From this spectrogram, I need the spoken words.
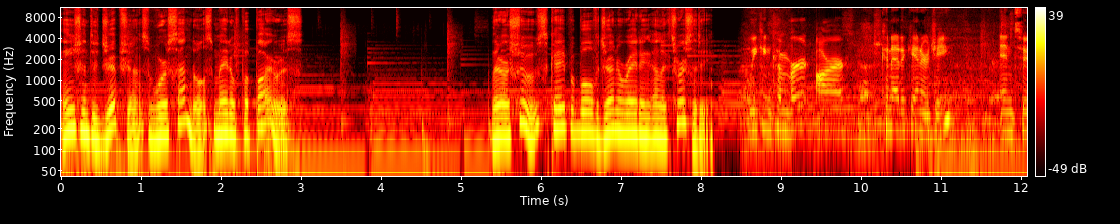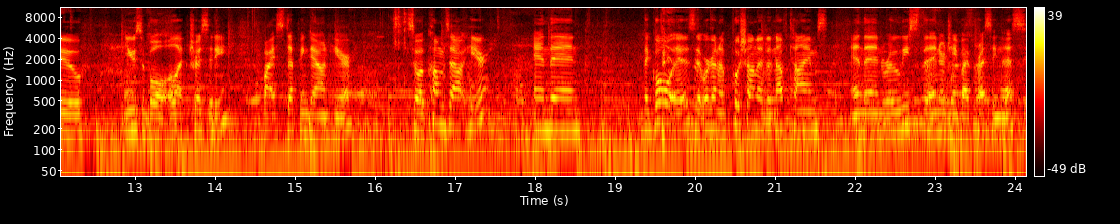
Ancient Egyptians wore sandals made of papyrus. There are shoes capable of generating electricity. We can convert our kinetic energy into usable electricity by stepping down here. So it comes out here, and then the goal is that we're gonna push on it enough times and then release the energy by pressing this.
